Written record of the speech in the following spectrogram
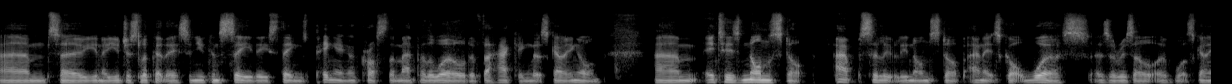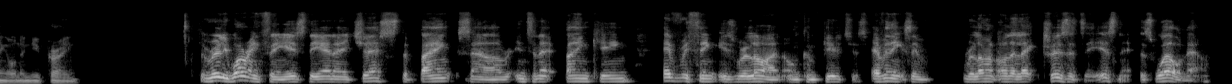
Um, so you know, you just look at this and you can see these things pinging across the map of the world of the hacking that's going on. Um, it is non-stop, absolutely non-stop, and it's got worse as a result of what's going on in Ukraine. The really worrying thing is the NHS, the banks, our internet banking, everything is reliant on computers. Everything's in, reliant on electricity, isn't it, as well now?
